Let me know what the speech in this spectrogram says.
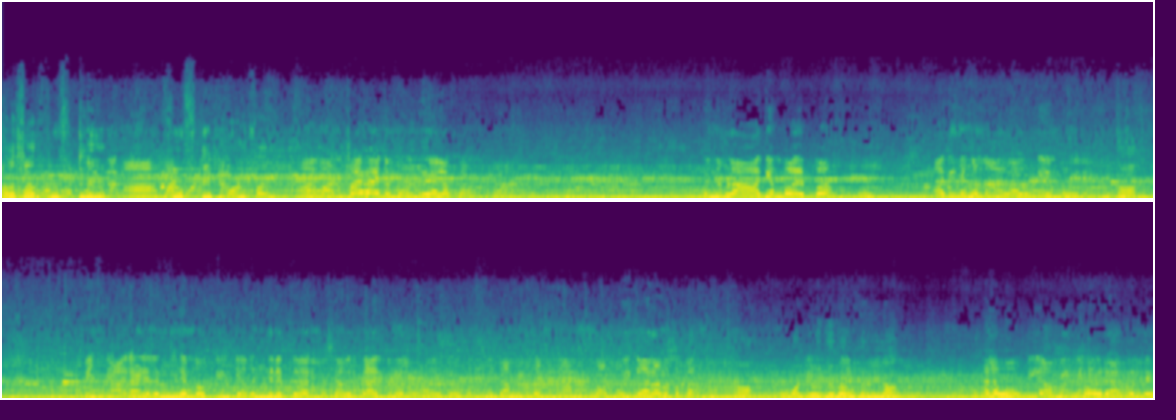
അല്ല sorry fifteen fifteen one five നമ്മൾ ആദ്യം പോയപ്പോ ആദ്യം ഞങ്ങൾ നാലാളുടെയും പോയി പിന്നെ ഞാനാണിത് ഇങ്ങനെ നോക്കി എനിക്ക് അതിങ്ങനെ കയറും പക്ഷെ അവർക്ക് ആയിരിക്കും തമ്മിൽ പറഞ്ഞു നമുക്ക് പോയി കയറാന്നൊക്കെ പറഞ്ഞു. താല്പര്യമില്ല? അല്ല ഈ അമ്മയില്ല ഒരാൾക്കല്ലേ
